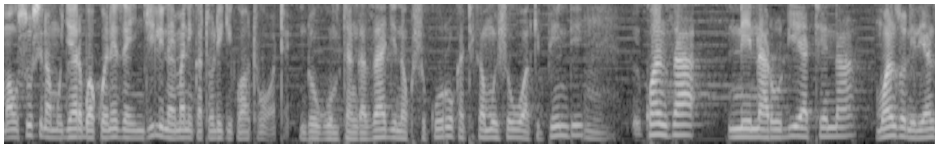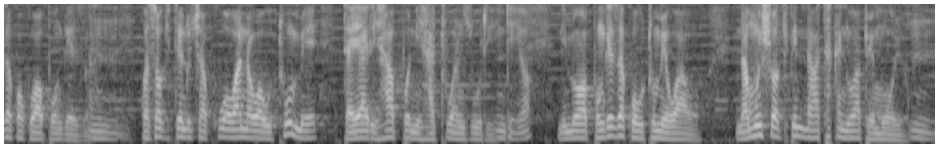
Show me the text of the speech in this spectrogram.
mahususi na mujaribu wa kueneza injili na imani katoliki kwa watu wote. Ndugu mtangazaji na kushukuru katika mwisho huu wa kipindi. Mm. kwanza ninarudia tena mwanzo nilianza kwa kuwapongeza. Mm. kwa sababu kitendo cha kuwa wana wa utume tayari hapo ni hatua nzuri. Ndio. Nimewapongeza kwa utume wao. Na mwisho wa kipindi nawataka niwape moyo. Mm.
